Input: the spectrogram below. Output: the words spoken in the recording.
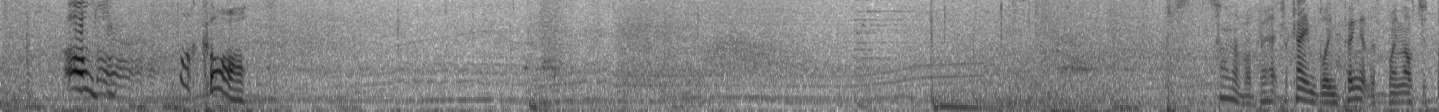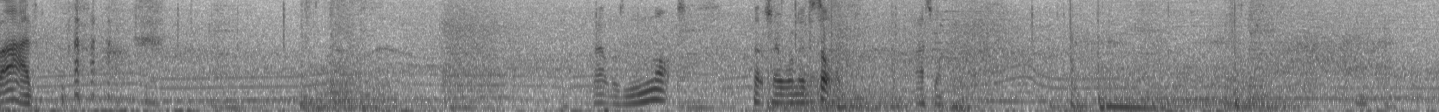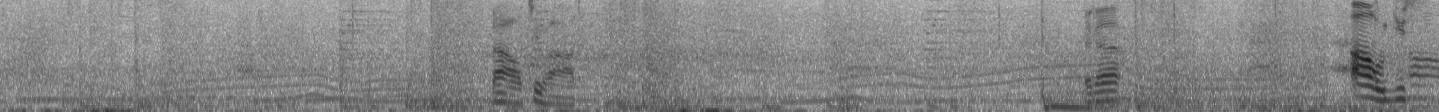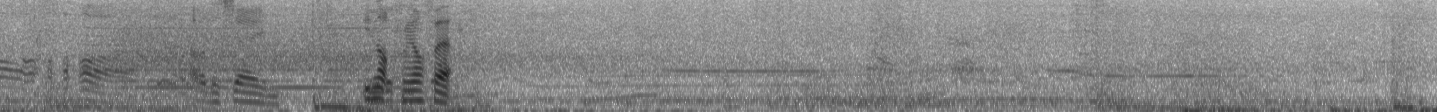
Oh, you fuck off! Son of a bitch, I can't even blame Ping at this point, that was just bad. that was not what I wanted at all. Nice one. Oh, too hard. Bigger. Oh, you... s- Oh, that was a shame. He you knocked me off it.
